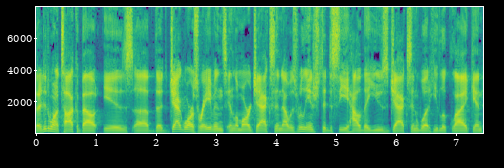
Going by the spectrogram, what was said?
that I did want to talk about is uh, the Jaguars Ravens and Lamar Jackson. I was really interested to see how they used Jackson, what he looked like, and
